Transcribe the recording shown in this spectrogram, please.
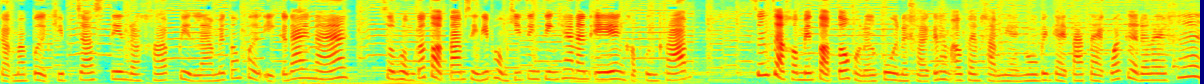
กลับมาเปิดคลิปจัสตินหรอครับ ปิดแล้วไม่ต้องเปิดอีกก็ได้นะ ส่วนผมก็ตอบตามสิ่งที่ผมคิดจริง ๆ แค่นั้นเอง ขอบคุณครับ ซึ่งจากคอมเมนต์ตอบโต้ของทั้งคู่นะคะ ก็ทำเอาแฟนคลับเนี่ยงงเป็นไก่ตาแตกว่าเกิดอะไรขึ้น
